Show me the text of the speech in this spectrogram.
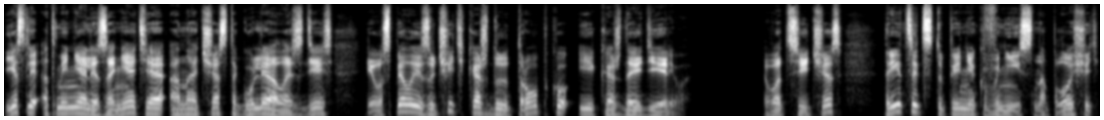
если отменяли занятия, она часто гуляла здесь и успела изучить каждую тропку и каждое дерево. Вот сейчас 30 ступенек вниз на площадь,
